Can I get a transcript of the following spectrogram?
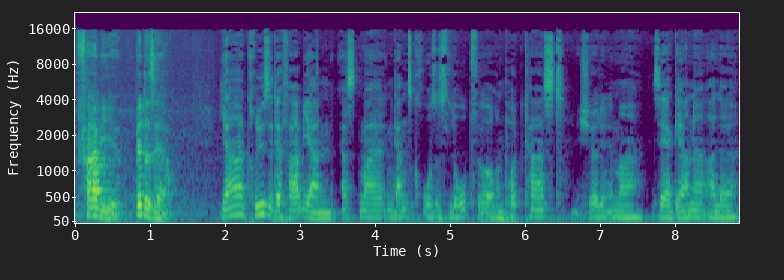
Fabi. Bitte sehr. Ja, Grüße der Fabian. Erstmal ein ganz großes Lob für euren Podcast. Ich höre den immer sehr gerne, alle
